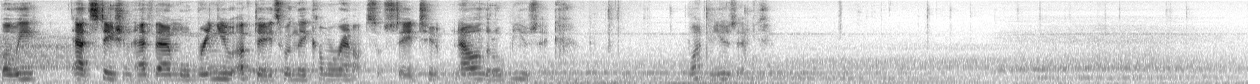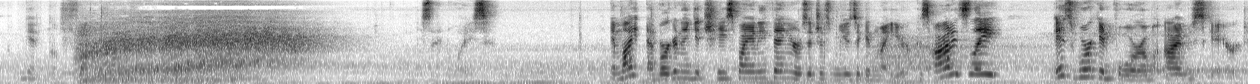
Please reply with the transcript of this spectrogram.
but we at Station FM will bring you updates when they come around, so stay tuned. Now a little music. What music? I'm getting the fuck out. What is that noise? Am I ever gonna get chased by anything, or is it just music in my ear? Because honestly, it's working for him. I'm scared.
